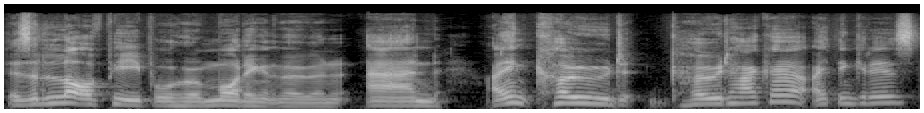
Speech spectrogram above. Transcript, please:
there's a lot of people who are modding at the moment, and I think Code Code Hacker, I think it is.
